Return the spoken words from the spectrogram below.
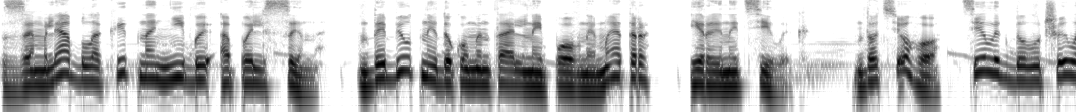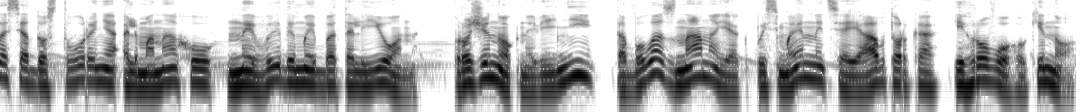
Земля блакитна, ніби апельсин, дебютний документальний повний метр Ірини Цілик. До цього Цілик долучилася до створення альманаху Невидимий батальйон про жінок на війні та була знана як письменниця і авторка ігрового кіно.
